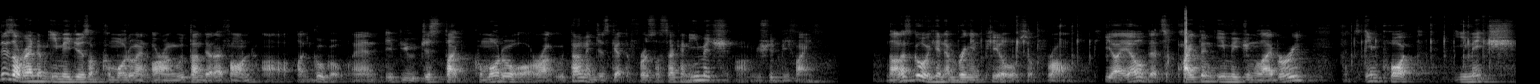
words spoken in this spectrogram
these are random images of Komodo and orangutan that I found uh, on Google. And if you just type Komodo or orangutan and just get the first or second image, um, you should be fine. Now let's go ahead and bring in PIL. So from PIL, that's Python Imaging Library. Let's import image.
